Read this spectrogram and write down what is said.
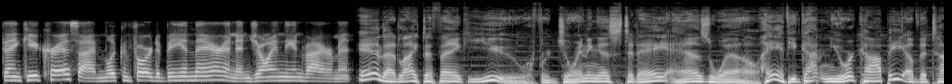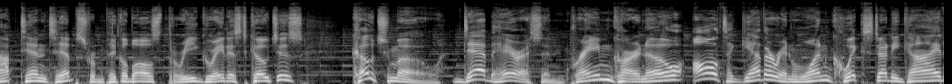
Thank you, Chris. I'm looking forward to being there and enjoying the environment. And I'd like to thank you for joining us today as well. Hey, have you gotten your copy of the top 10 tips from Pickleball's three greatest coaches? Coach Mo, Deb Harrison, Prem Carnot, all together in one quick study guide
